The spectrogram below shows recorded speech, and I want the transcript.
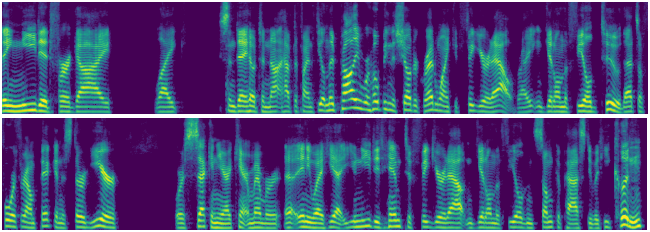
they needed for a guy like Sendejo to not have to find the field. And they probably were hoping the Sheldrick Redwine could figure it out, right? And get on the field too. That's a fourth round pick in his third year or his second year. I can't remember. Uh, anyway, yeah, you needed him to figure it out and get on the field in some capacity, but he couldn't.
